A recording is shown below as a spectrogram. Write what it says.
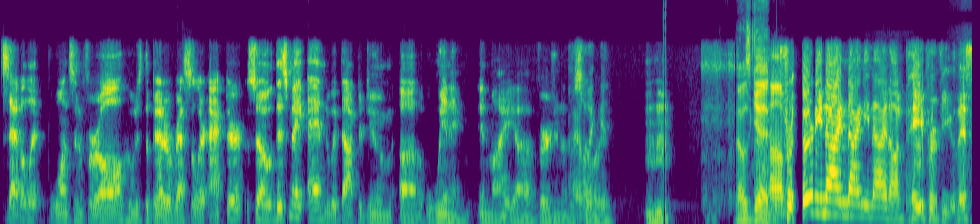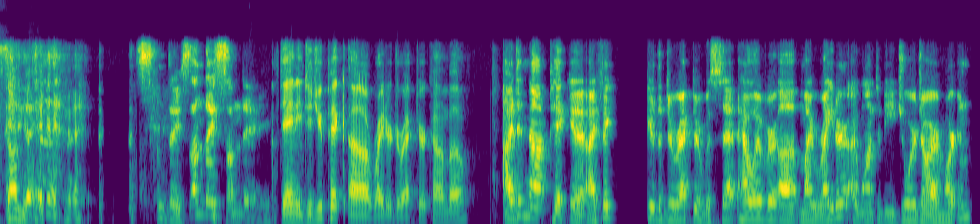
settle it once and for all. Who's the better wrestler actor? So this may end with Doctor Doom uh, winning in my uh, version of the I like story. it. hmm That was good. Um, For thirty nine ninety nine on pay per view this Sunday. Sunday, Sunday, Sunday. Danny, did you pick a writer director combo? I did not pick it. I figured the director was set. However, uh, my writer, I want to be George R. R. Martin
